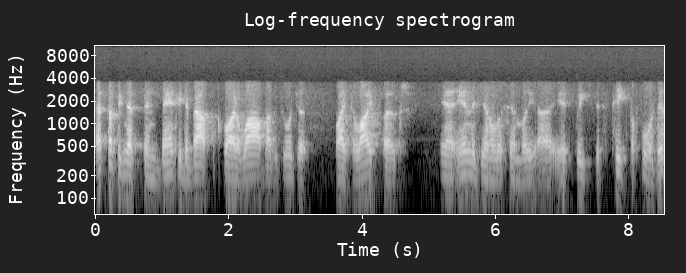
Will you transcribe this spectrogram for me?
that's something that's been bantied about for quite a while by the Georgia Right to Life folks in, in the General Assembly. Uh, it reached its peak before this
